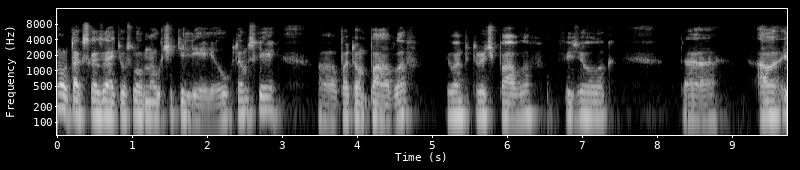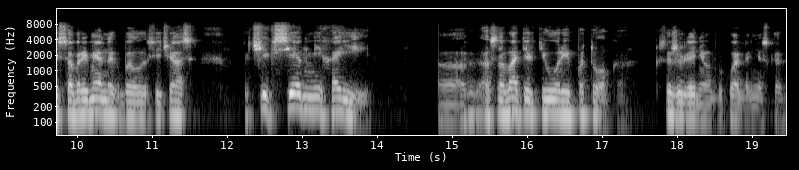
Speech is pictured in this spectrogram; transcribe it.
ну, так сказать, условно, учителей Ухтомский, а, потом Павлов, Иван Петрович Павлов, физиолог. Да. А из современных был сейчас Чиксен Михаи, а, основатель теории потока. К сожалению, он буквально несколько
